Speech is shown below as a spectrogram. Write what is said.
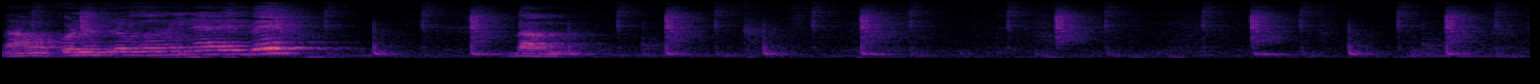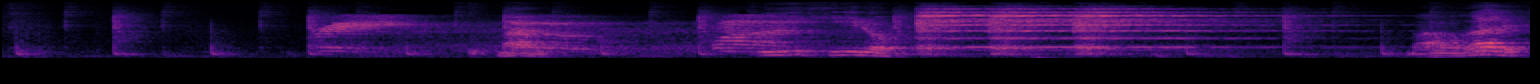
Vamos con nuestro abdominal en B. Vamos. Y giro. Vamos, dale.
